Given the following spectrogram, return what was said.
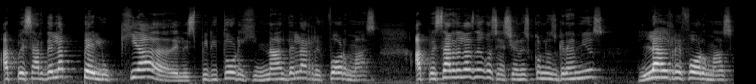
a pesar de la peluqueada del espíritu original de las reformas, a pesar de las negociaciones con los gremios, las reformas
